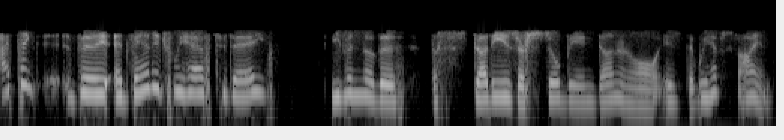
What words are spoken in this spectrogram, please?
I think the advantage we have today, even though the the studies are still being done and all, is that we have science,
